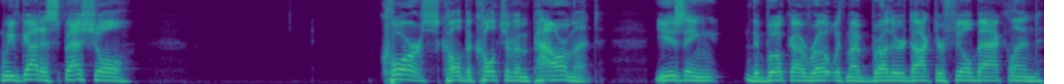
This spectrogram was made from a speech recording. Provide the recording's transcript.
we've got a special course called The Culture of Empowerment using the book I wrote with my brother, Dr. Phil Backlund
